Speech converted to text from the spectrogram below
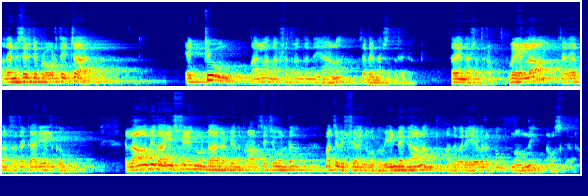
അതനുസരിച്ച് പ്രവർത്തിച്ചാൽ ഏറ്റവും നല്ല നക്ഷത്രം തന്നെയാണ് ചതയ നക്ഷത്രങ്ങൾ ചതയ നക്ഷത്രം അപ്പോൾ എല്ലാ ചതയ നക്ഷത്രക്കാരികൾക്കും എല്ലാവിധ ഐശ്വര്യങ്ങളും ഉണ്ടാകട്ടെ എന്ന് പ്രാർത്ഥിച്ചുകൊണ്ട് മറ്റു വിഷയമായി നമുക്ക് വീണ്ടും കാണാം. അതുവരെ ഏവർക്കും നന്ദി നമസ്കാരം.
